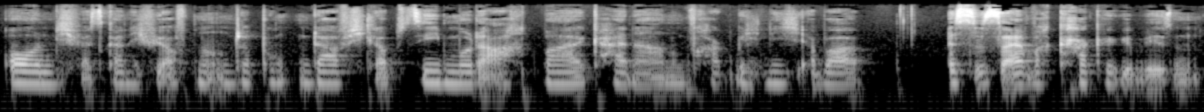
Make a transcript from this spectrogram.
Und ich weiß gar nicht, wie oft man unterpunkten darf. Ich glaube sieben oder acht Mal, keine Ahnung, frag mich nicht. Aber es ist einfach Kacke gewesen.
